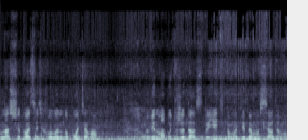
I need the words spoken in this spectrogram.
У нас ще 20 хвилин до потяга. Він, мабуть, вже да, стоїть, то ми підемо сядемо.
